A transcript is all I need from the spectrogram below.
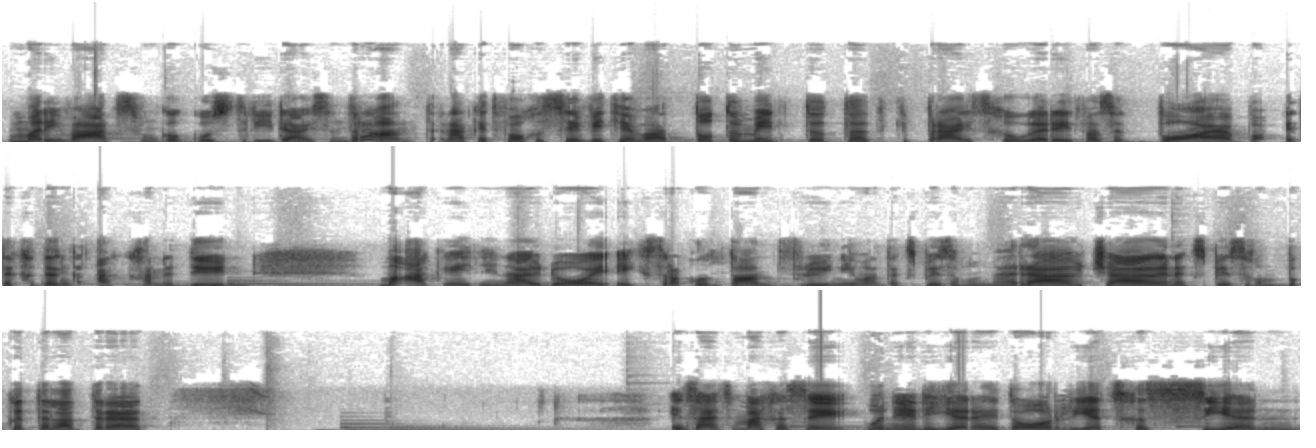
Maar die werkswinkel kos R3000 en ek het vir haar gesê, weet jy wat, tot en met totdat ek die prys gehoor het, was ek baie het ek gedink ek gaan dit doen. Maar ek het nie nou daai ekstra kontant vloei nie want ek besig met my roadshow en ek besig om boeke te laat druk. En sy het vir my gesê, "O nee, die Here het haar reeds geseën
